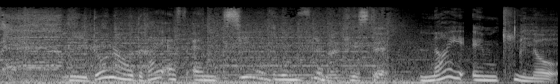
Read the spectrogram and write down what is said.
FM. Die Donau 3 FM Xinedom Flimmerkiste. Neu im Kino.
